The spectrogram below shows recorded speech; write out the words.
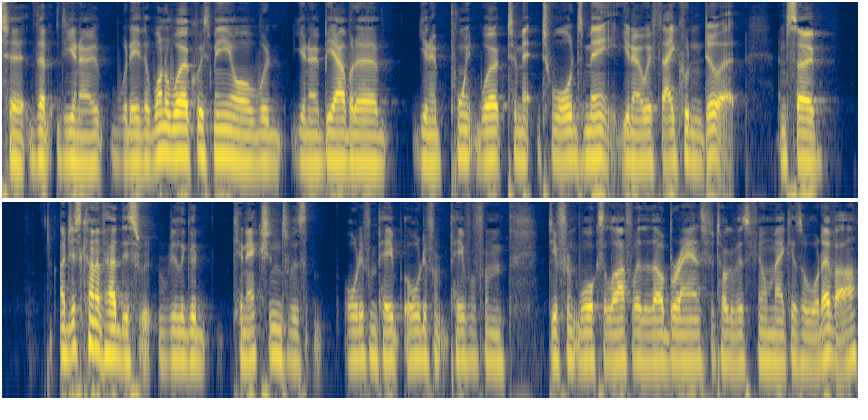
to that you know would either want to work with me or would you know be able to you know point work to me, towards me you know if they couldn't do it. And so I just kind of had this really good connections with all different people all different people from different walks of life whether they were brands photographers filmmakers or whatever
